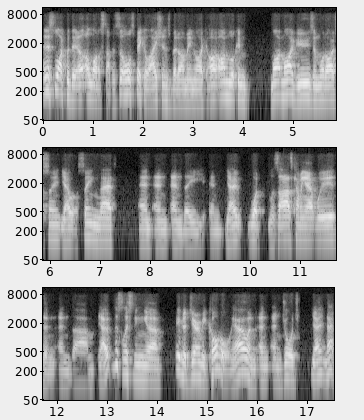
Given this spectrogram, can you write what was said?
and it's like with the, a lot of stuff. It's all speculations, but I mean, like I, I'm looking my my views and what I've seen. You know, seeing that and and and the and you know what Lazar's coming out with, and and um, you know just listening um, even to Jeremy Corbell, you know, and and and George, you know,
